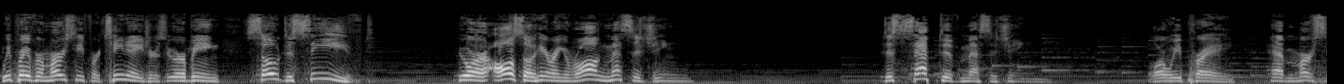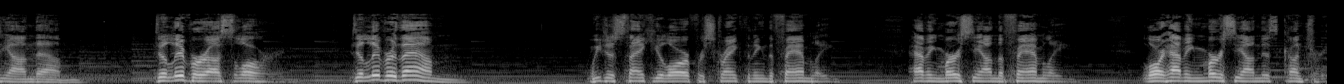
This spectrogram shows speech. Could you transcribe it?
We pray for mercy for teenagers who are being so deceived, who are also hearing wrong messaging, deceptive messaging. Lord, we pray, have mercy on them. Deliver us, Lord. Deliver them. We just thank you, Lord, for strengthening the family, having mercy on the family. Lord, having mercy on this country.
